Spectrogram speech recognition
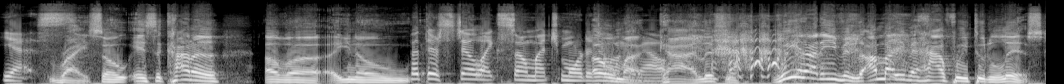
Yes. Right. So it's a kind of of a you know. But there's still like so much more to Oh my about. God! Listen, we're not even. I'm not even halfway through the list.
